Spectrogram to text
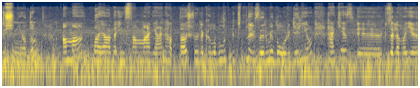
düşünüyordum. Ama bayağı da insan var yani hatta şöyle kalabalık bir kitle üzerime doğru geliyor. Herkes e, güzel havayı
